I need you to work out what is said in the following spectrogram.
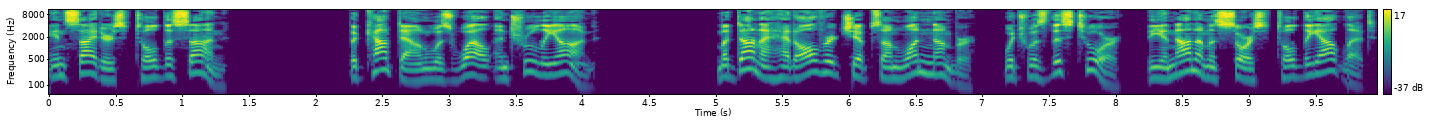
insiders told The Sun. The countdown was well and truly on. Madonna had all her chips on one number, which was this tour, the anonymous source told the outlet.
